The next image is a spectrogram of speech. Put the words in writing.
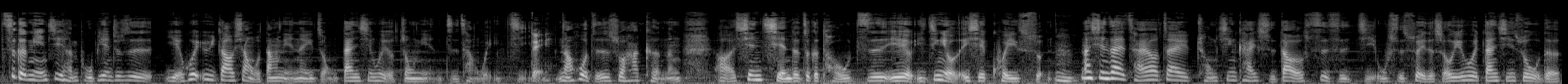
这个年纪很普遍，就是也会遇到像我当年那一种担心会有中年职场危机，对，那或者是说他可能呃先前的这个投资也有已经有了一些亏损，嗯，那现在才要再重新开始，到四十几五十岁的时候，又会担心说我的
